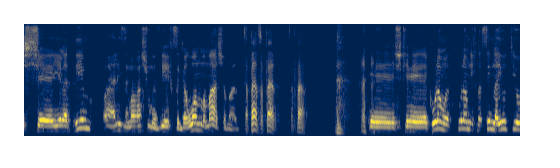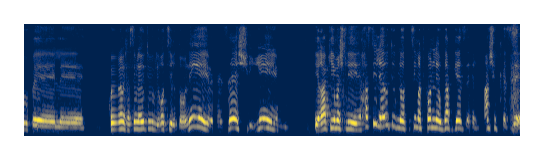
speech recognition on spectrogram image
שילדים, היה לי זה משהו מביך, זה גרוע ממש אבל. ספר, ספר, ספר. אה, שכולם נכנסים ליוטיוב, ל... כולם נכנסים ליוטיוב לראות סרטונים, זה, שירים, רק אימא שלי, נכנסתי ליוטיוב להוציא מתכון לעוגת גזר, משהו כזה.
